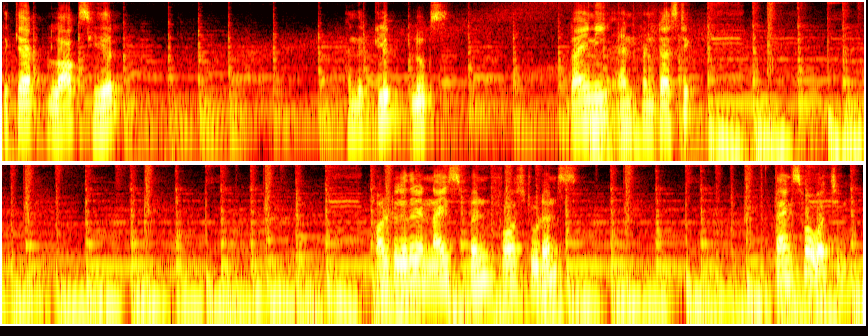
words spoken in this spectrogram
The cap locks here and the clip looks tiny and fantastic. Altogether a nice pen for students. Thanks for watching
